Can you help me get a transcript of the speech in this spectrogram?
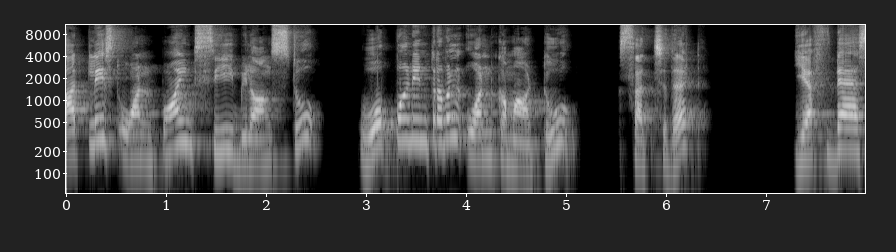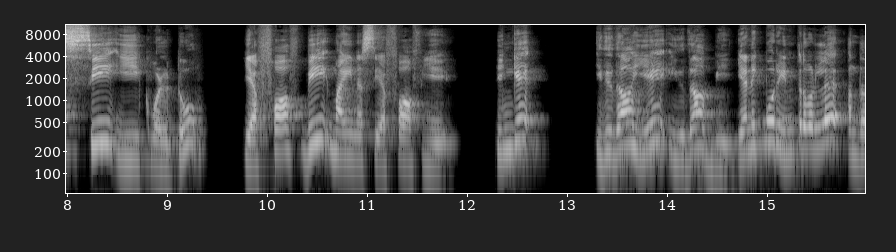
அட்லீஸ்ட் ஒன் பாயிண்ட் சி பிலாங்ஸ் டு ஓப்பன் இன்டர்வல் ஒன் கமா டூ சச் தட் எஃப் டேஸ் சி ஈக்குவல் டு எஃப் ஆஃப் பி மைனஸ் எஃப் ஆஃப் ஏ இங்கே இதுதான் ஏ இதுதான் பி எனக்கும் ஒரு இன்டர்வல்ல அந்த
